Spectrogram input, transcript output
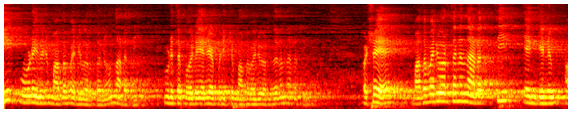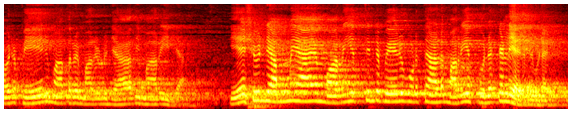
ഈ കൂടെ ഇവർ മതപരിവർത്തനവും നടത്തി. ഇവിടുത്തെ പൊരേരെ പിടിച്ച് മതപരിവർത്തനം നടത്തി. പക്ഷേ മതപരിവർത്തനം നടത്തി എങ്കിലും അവരുടെ പേര് മാത്രമേ മാറിയുള്ളൂ ജാതി മാറിയില്ല. യേശുവിന്റെ അമ്മയായ മറിയത്തിന്റെ പേര് കൊടുത്ത ആൾ മറിയ പുലക്കള്ളിയായിരുന്നു ഇവിടെ.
